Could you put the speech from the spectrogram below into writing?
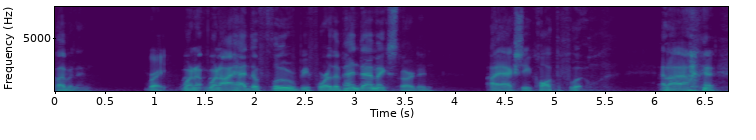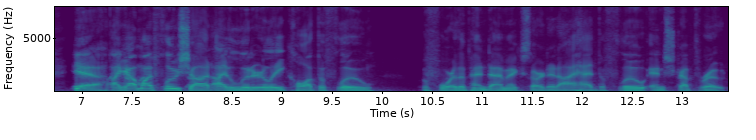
Lebanon. Right. When when I had the flu before the pandemic started, I actually caught the flu. And I yeah, I got my flu shot. I literally caught the flu before the pandemic started. I had the flu and strep throat.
